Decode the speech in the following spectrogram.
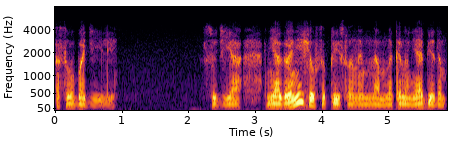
освободили. Судья не ограничился присланным нам накануне обедом.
